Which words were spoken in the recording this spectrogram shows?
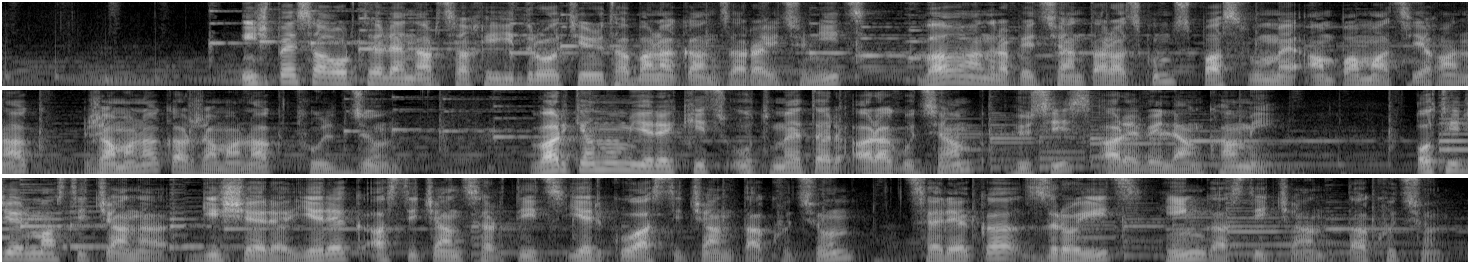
Ինչպես հաղորդել են Արցախի հիդրոթերապևտաբանական ծառայությունից, վաղ հանրապետության տարածքում սպասվում է անպամած եղանակ, ժամանակ առ ժամանակ թույլ ձյուն։ Վարկյանում 3-ից 8 մետր արագությամբ հյուսիս-արևելյան քամի։ Օդի ջերմաստիճանը՝ գիշերը 3 աստիճան ցրտից 2 աստիճան տաքություն, ցերեկը 0-ից 5 աստիճան տաքություն։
